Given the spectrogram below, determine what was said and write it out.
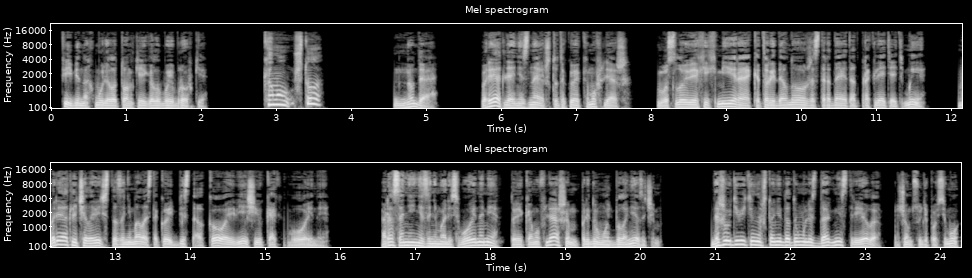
— Фиби нахмурила тонкие голубые бровки. «Кому что?» «Ну да. Вряд ли они знают, что такое камуфляж. В условиях их мира, который давно уже страдает от проклятия тьмы, вряд ли человечество занималось такой бестолковой вещью, как войны. Раз они не занимались войнами, то и камуфляж им придумывать было незачем. Даже удивительно, что они додумались до огнестрела, причем, судя по всему,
